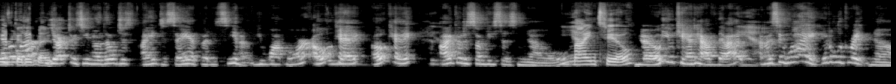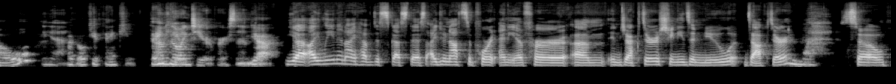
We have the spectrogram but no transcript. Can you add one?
and a good lot of advice. injectors, you know, they'll just—I hate to say it, but it's you know, you want more? Oh, okay, okay. Yeah. I go to somebody who says no, Yeah. Mine too. no, you can't have that, Yeah. and I say why? It'll look great. No, Yeah. I go okay, thank you, thank I'm you. going to your person. yeah, Yeah, Eileen and I have discussed this. I do not support any of her um, injectors. She needs a new doctor. Yeah. So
